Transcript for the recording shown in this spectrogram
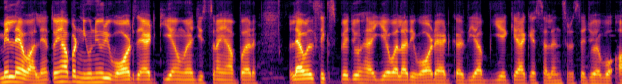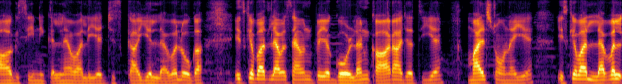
मिलने वाले हैं। तो यहाँ पर न्यू न्यू रिवॉर्ड्स ऐड किए हुए हैं, जिस तरह यहाँ पर लेवल सिक्स पे जो है, ये वाला रिवॉर्ड ऐड कर दिया। अब ये क्या कि सलेंसर से जो है वो आग सी निकलने वाली है, जिसका ये लेवल होगा। इसके बाद लेवल सेवन पे ये गोल्डन कार आ जाती है। माइलस्टोन है ये। इसके बाद लेवल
